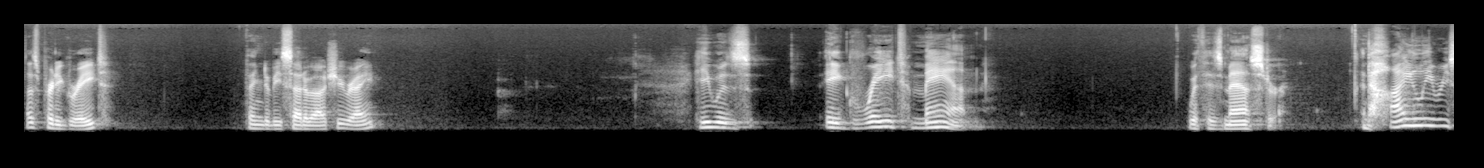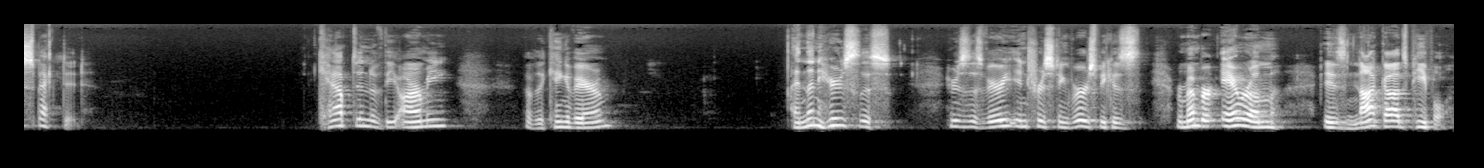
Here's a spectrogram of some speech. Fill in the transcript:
That's pretty great thing to be said about you, right? He was a great man with his master and highly respected. Captain of the army of the king of Aram. And then here's this, here's this very interesting verse because remember, Aram is not God's people,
